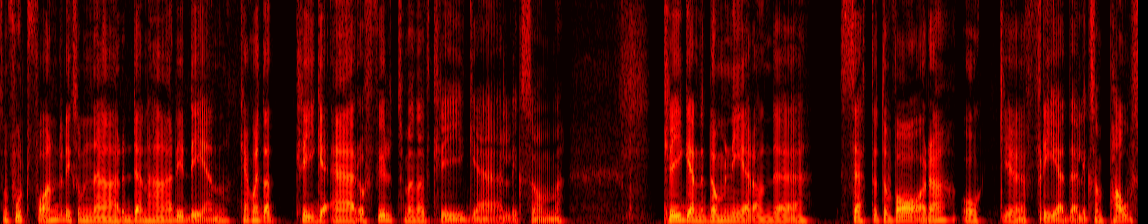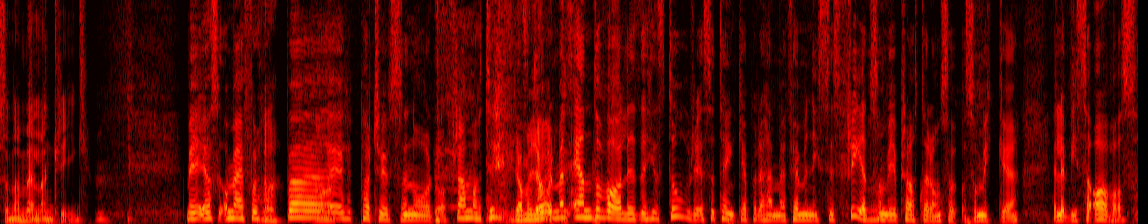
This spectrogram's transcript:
som fortfarande liksom när den här idén, kanske inte att krig är ärofyllt, men att krig är liksom, krig är det dominerande sättet att vara och eh, fred är liksom pauserna mellan krig. Men jag, om jag får Ja, hoppa ja. ett par tusen år då framåt i Ja, men men ändå vara lite historiskt, så tänker jag på det här med feministisk fred Mm. som vi pratar om så, så mycket, eller vissa av oss,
